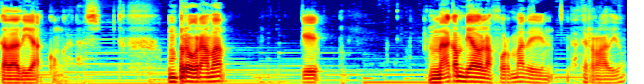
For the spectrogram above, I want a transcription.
cada día con ganas. Un programa que me ha cambiado la forma de, hacer radio.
